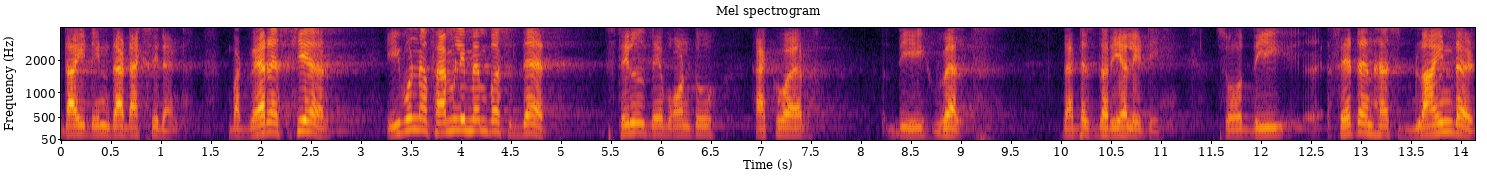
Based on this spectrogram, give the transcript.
died in that accident. But whereas here, even a family member's death, still they want to acquire the wealth. That is the reality. So the uh, Satan has blinded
